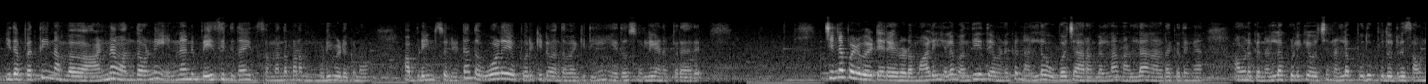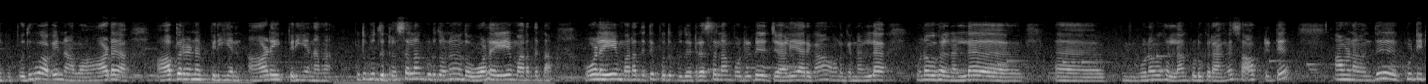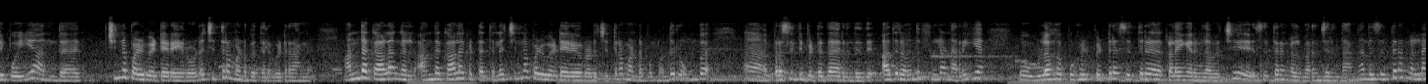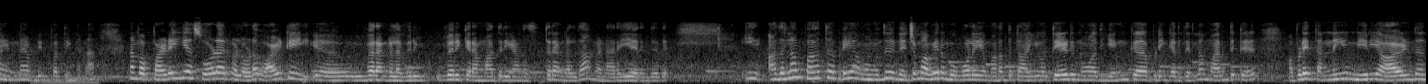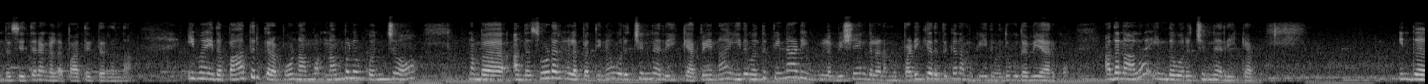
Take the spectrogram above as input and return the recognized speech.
இதை பற்றி நம்ம அண்ணன் வந்தோடனே என்னன்னு பேசிட்டு தான் இது சம்மந்தமாக நம்ம முடிவெடுக்கணும் அப்படின்னு சொல்லிட்டு அந்த ஓலையை பொறுக்கிட்டு வந்தவங்கிட்டையும் ஏதோ சொல்லி அனுப்புகிறாரு சின்ன பழுவேட்டரையரோட மாளிகையில் வந்தியத்தேவனுக்கு நல்ல உபச்சாரங்கள்லாம் நல்லா நடக்குதுங்க. அவனுக்கு நல்லா குளிக்க வச்சு நல்ல புது புது ட்ரெஸ் அவனுக்கு பொதுவாகவே நான் ஆடை ஆபரண பிரியன் ஆடை பிரியன் அவன். புது புது ட்ரெஸ் எல்லாம் கொடுத்தோன்னே அந்த ஓலையே மறந்துட்டான். ஓலையே மறந்துட்டு புது புது ட்ரெஸ் எல்லாம் போட்டுட்டு ஜாலியாக இருக்கான். அவனுக்கு நல்ல உணவுகள் நல்ல உணவுகள்லாம் கொடுக்குறாங்க. சாப்பிட்டுட்டு அவனை வந்து கூட்டிகிட்டு போய் அந்த சின்ன பழுவேட்டரையரோட சித்திர மண்டபத்தில் விடுறாங்க. அந்த காலங்கள் அந்த காலகட்டத்தில் சின்ன பழுவேட்டரையரோட சித்திர மண்டபம் வந்து ரொம்ப பிரசித்தி பெற்றதாக இருந்தது. அதில் வந்து ஃபுல்லாக நிறைய உலக புகழ்பெற்ற சித்திர கலைஞர்களை வச்சு சித்திரங்கள் வரைஞ்சிருந்தாங்க. அந்த சித்திரங்கள்லாம் என்ன அப்படின்னு பார்த்தீங்கன்னா நம்ம பழைய சோழர்களோட வாழ்க்கை விவரங்களை விரி விவரிக்கிற மாதிரியான சித்திரங்கள் தான் அங்கே நிறைய இருந்தது. இ- அதெல்லாம் பார்த்து அப்படியே அவன் வந்து நிஜமாவே நம்ம ஓலையை மறந்துட்டாயோ தேடணும் அது எங்க அப்படிங்கறது எல்லாம் மறந்துட்டு அப்படியே தன்னையும் மீறி ஆழ்ந்து அந்த சித்திரங்களை பார்த்துட்டு இருந்தான். இவன் இதை பார்த்துருக்கிறப்போ நம்ம நம்மளும் கொஞ்சம் நம்ம அந்த சோழர்களை பற்றின ஒரு சின்ன ரீகேப் ஏன்னா இது வந்து பின்னாடி உள்ள விஷயங்களை நம்ம படிக்கிறதுக்கு நமக்கு இது வந்து உதவியாக இருக்கும். அதனால் இந்த ஒரு சின்ன ரீகேப் இந்த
